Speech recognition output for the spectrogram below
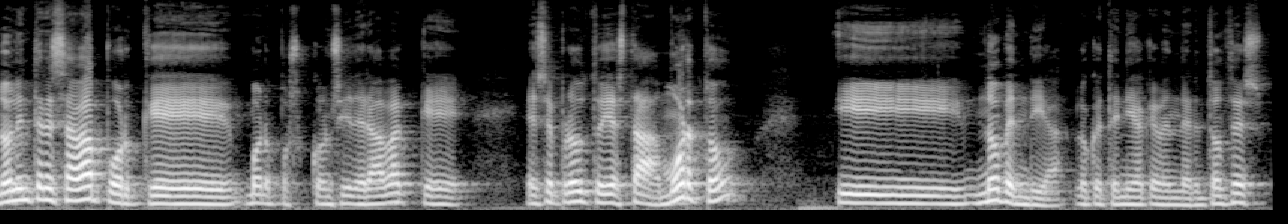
no le interesaba porque, bueno, pues consideraba que ese producto ya estaba muerto y no vendía lo que tenía que vender. Entonces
